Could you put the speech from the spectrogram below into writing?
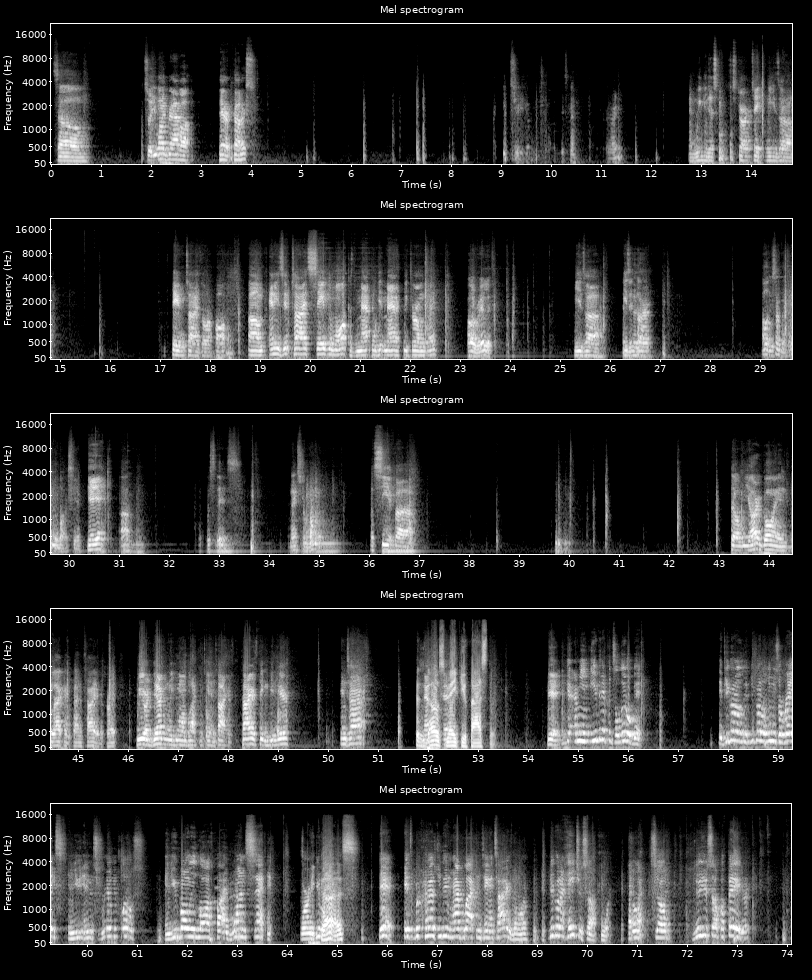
so so you want to grab a pair of cutters and we can just start taking these uh cable ties off, off. Um, any zip ties save them all because matt will get mad if we throw them away Oh, really? He's uh he's These the- are. Oh, these are the handlebars here. yeah yeah Oh. What's this? An extra wheel. let's see if uh So we are going black and tan tires, right? we are definitely going black and tan tires. Tires can get here in time. Because those make you faster. Yeah, I mean, even if it's a little bit, if you're gonna if you're gonna lose a race and you and it's really close, and you've only lost by one second, or you Because yeah, it's because you didn't have black and tan tires on. You're gonna hate yourself for it. So, so do yourself a favor.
